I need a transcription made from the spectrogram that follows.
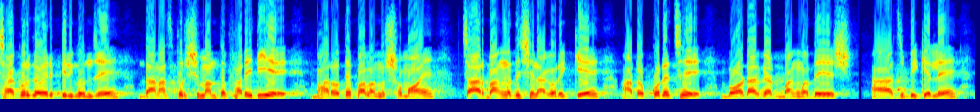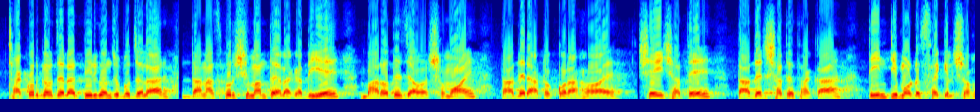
ঠাকুরগাঁওয়ের পীরগঞ্জে দানাজপুর সীমান্ত ফাঁড়ি দিয়ে ভারতে পালানোর সময় চার বাংলাদেশি নাগরিককে আটক করেছে বর্ডার গার্ড বাংলাদেশ। আজ বিকেলে ঠাকুরগাঁও জেলার পীরগঞ্জ উপজেলার দানাজপুর সীমান্ত এলাকা দিয়ে ভারতে যাওয়ার সময় তাদের আটক করা হয়। সেই সাথে তাদের সাথে থাকা তিনটি মোটরসাইকেল সহ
